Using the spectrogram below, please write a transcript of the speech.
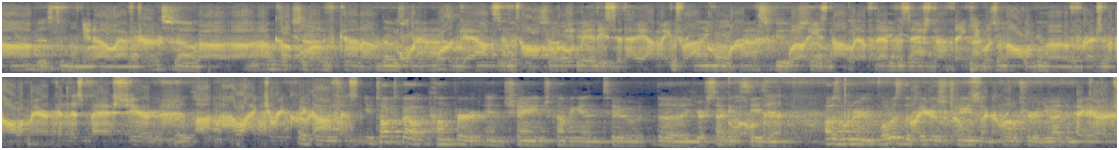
Uh, you know, after uh, uh, a couple of kind of morning workouts and talk a little bit, he said, "Hey, I may try corner." Well, he's not left that position. I think he was an all uh, freshman All American this past year. Uh, I like to recruit offense. You talked about comfort and change coming into the your second season. I was wondering, what was the right biggest change in culture you had to make? Hey, coach,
